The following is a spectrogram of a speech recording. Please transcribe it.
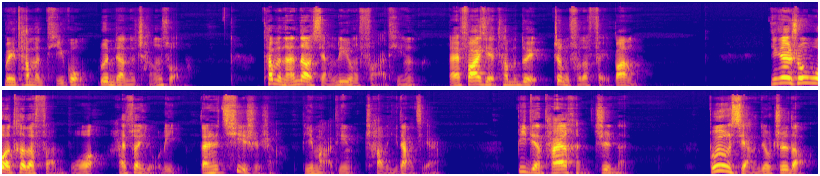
为他们提供论战的场所吗？他们难道想利用法庭来发泄他们对政府的诽谤吗？”应该说，沃特的反驳还算有力，但是气势上比马丁差了一大截。毕竟他还很稚嫩，不用想就知道，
